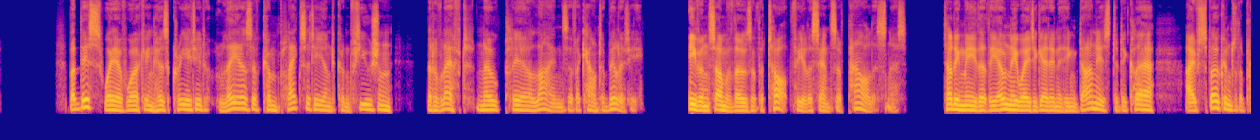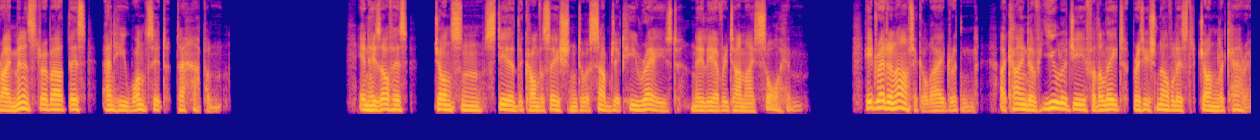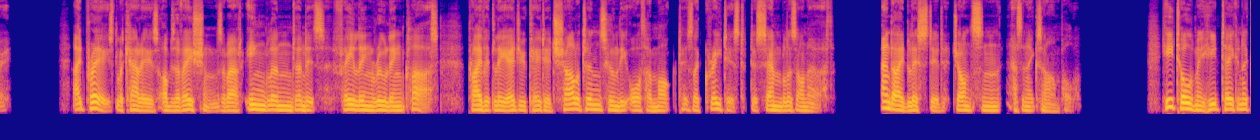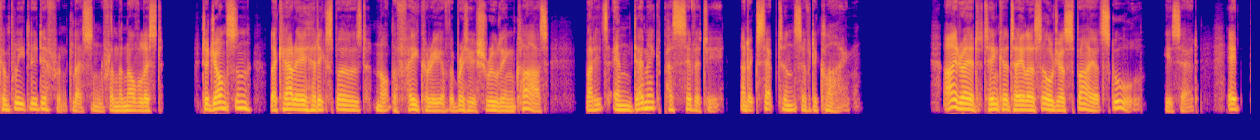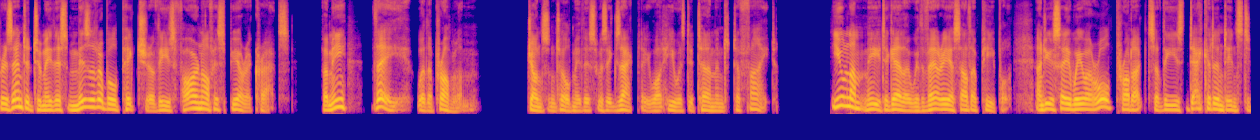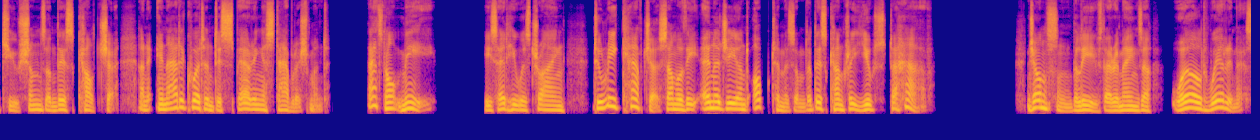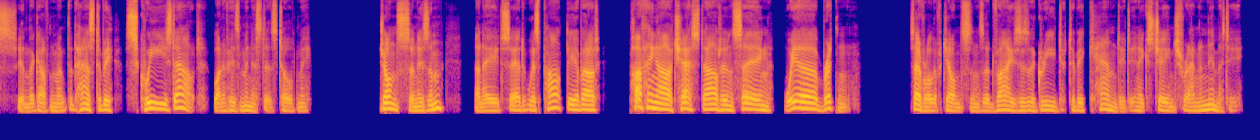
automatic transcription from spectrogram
But this way of working has created layers of complexity and confusion that have left no clear lines of accountability. Even some of those at the top feel a sense of powerlessness, telling me that the only way to get anything done is to declare, I've spoken to the Prime Minister about this and he wants it to happen. In his office, Johnson steered the conversation to a subject he raised nearly every time I saw him. He'd read an article I'd written, a kind of eulogy for the late British novelist John le Carre. I'd praised le Carre's observations about England and its failing ruling class, privately educated charlatans whom the author mocked as the greatest dissemblers on earth. And I'd listed Johnson as an example. He told me he'd taken a completely different lesson from the novelist to Johnson, Le Carre had exposed not the fakery of the British ruling class, but its endemic passivity and acceptance of decline. I read Tinker Tailor Soldier Spy at school, he said. It presented to me this miserable picture of these Foreign Office bureaucrats. For me, they were the problem. Johnson told me this was exactly what he was determined to fight. You lump me together with various other people, and you say we were all products of these decadent institutions and this culture, an inadequate and despairing establishment. That's not me. He said he was trying to recapture some of the energy and optimism that this country used to have. Johnson believes there remains a world weariness in the government that has to be squeezed out, one of his ministers told me. Johnsonism, an aide said, was partly about puffing our chest out and saying, We're Britain. Several of Johnson's advisers agreed to be candid in exchange for anonymity.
